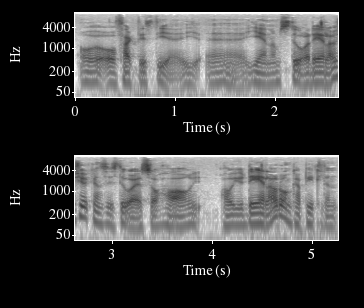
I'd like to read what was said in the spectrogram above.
och, och faktiskt eh, genom stora delar av kyrkans historia så har, har ju delar av de kapitlen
